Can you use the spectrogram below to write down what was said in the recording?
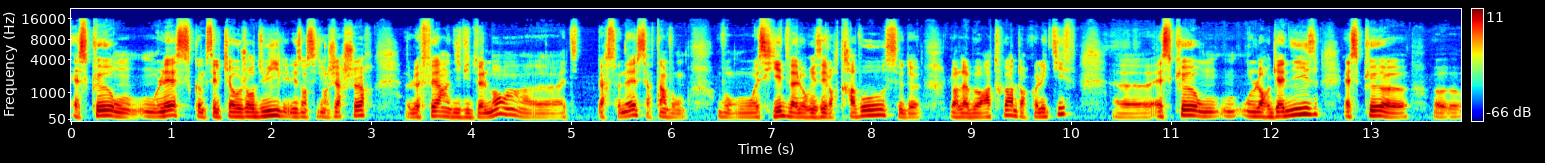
Est-ce qu'on on laisse, comme c'est le cas aujourd'hui, les enseignants-chercheurs le faire individuellement, hein, euh, à titre personnel? Certains vont, vont, essayer de valoriser leurs travaux, ceux de leur laboratoire, de leur collectif. Euh, est-ce qu'on on, l'organise? Est-ce qu'on euh,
